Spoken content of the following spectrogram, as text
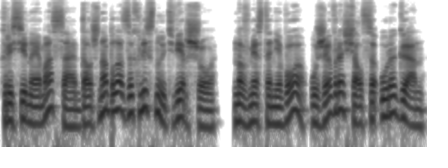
Крысиная масса должна была захлестнуть вершу, но вместо него уже вращался ураган,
